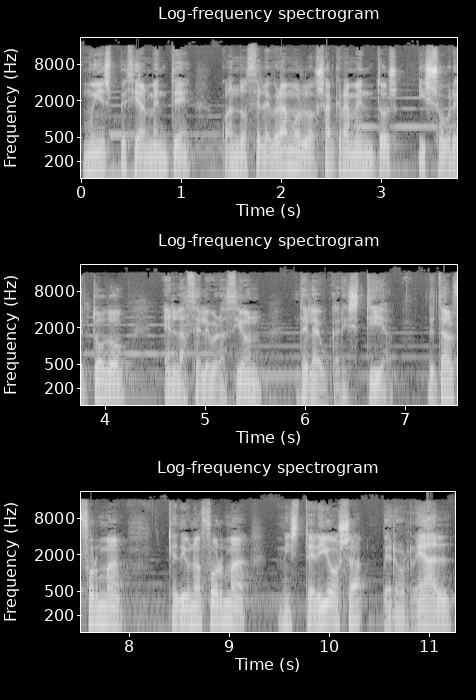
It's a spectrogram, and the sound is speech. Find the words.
muy especialmente cuando celebramos los sacramentos y sobre todo en la celebración de la Eucaristía. De tal forma que de una forma misteriosa, pero real,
